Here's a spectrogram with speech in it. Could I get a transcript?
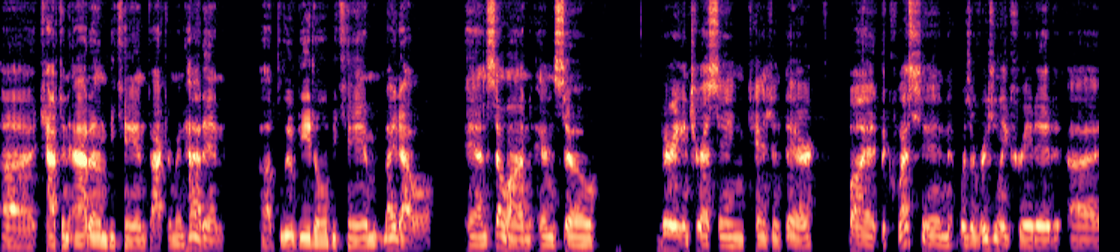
Uh, Captain Atom became Dr. Manhattan uh, Blue Beetle became Night Owl, and so on. And so, very interesting tangent there. But the question was originally created uh,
